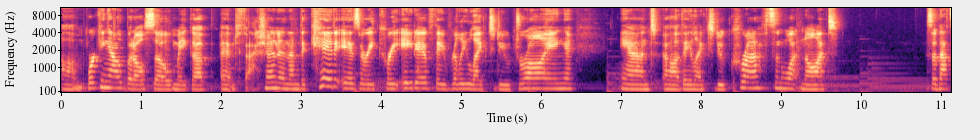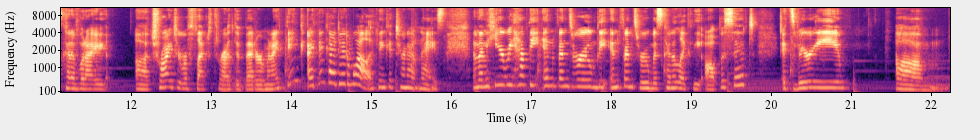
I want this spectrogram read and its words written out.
um, working out, but also makeup and fashion. And then the kid is very creative. They really like to do drawing and uh, they like to do crafts and whatnot. So that's kind of what I uh, try to reflect throughout the bedroom. And I think I think I did well. I think it turned out nice. And then here we have the infant's room. The infant's room is kind of like the opposite. It's very um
